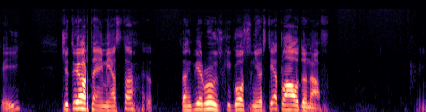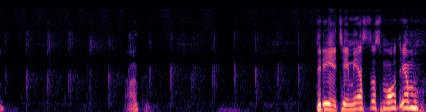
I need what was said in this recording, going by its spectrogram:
Окей. Четвертое место. Санкт-Петербургский госуниверситет. Так. Третье место смотрим.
